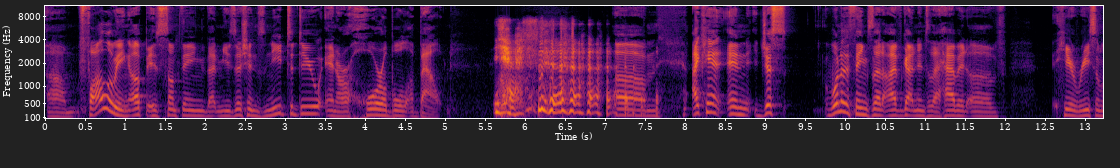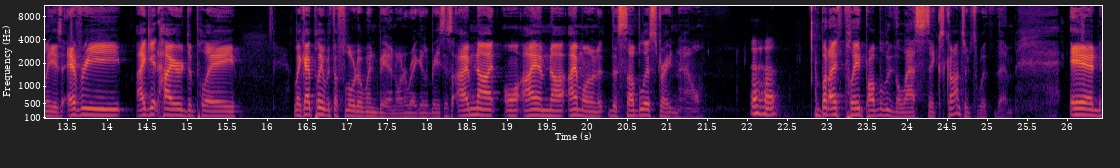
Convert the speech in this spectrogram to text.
Um, following up is something that musicians need to do and are horrible about. Yes. um, I can't, and just one of the things that I've gotten into the habit of here recently is every I get hired to play like I play with the Florida Wind Band on a regular basis. I'm not on, I am not I'm on the sub list right now. Uh-huh. But I've played probably the last 6 concerts with them. And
